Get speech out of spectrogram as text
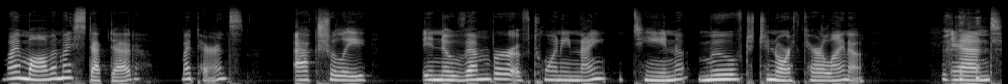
My mom and my stepdad, my parents, actually in November of 2019 moved to North Carolina. And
